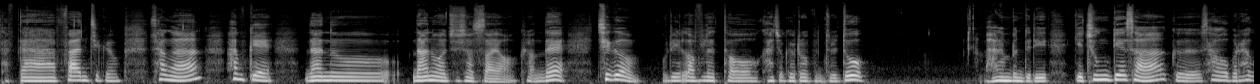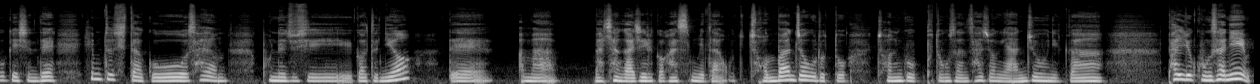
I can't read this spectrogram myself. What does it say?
답답한 지금 상황 함께 나누, 나누어 주셨어요. 그런데 지금 우리 러브레터 가족 여러분들도 많은 분들이 이게 중개사 그 사업을 하고 계신데 힘드시다고 사연 보내주시거든요. 네, 아마 마찬가지일 것 같습니다. 전반적으로 또 전국 부동산 사정이 안 좋으니까 8604님,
